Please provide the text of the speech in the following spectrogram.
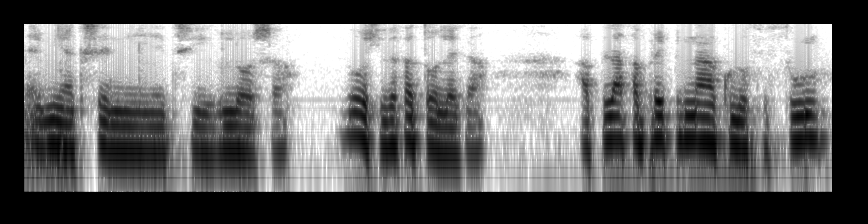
ε, μια ξένη έτσι, γλώσσα. Όχι, δεν θα το έλεγα. Απλά θα πρέπει να ακολουθηθούν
